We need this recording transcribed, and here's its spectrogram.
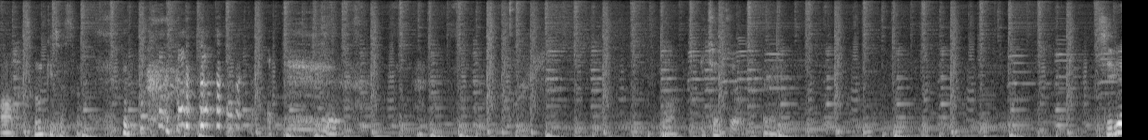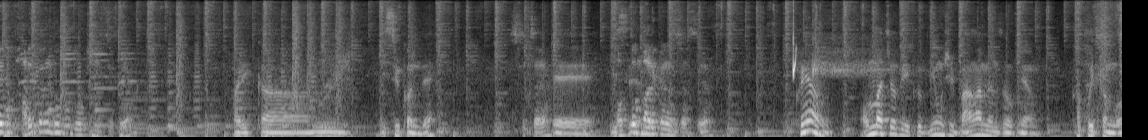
아 소름 끼쳤어. 와, 미쳤죠? 네. 집에서 바리깡 부부도 혹시 있으세요? 바리깡이 있을 건데. 진짜요? 예, 예. 어떤 바리깡 쓰셨어요? 그냥 엄마 저기 그 미용실 망하면서 그냥 갖고 있던 거.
